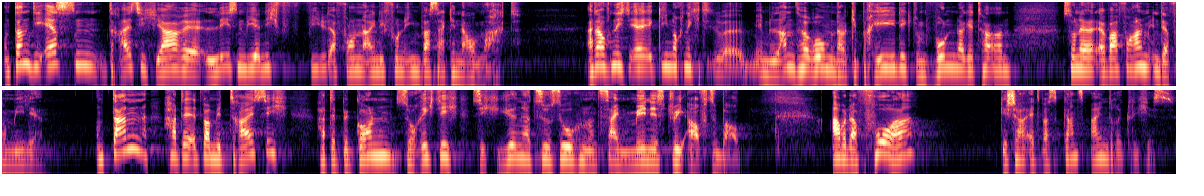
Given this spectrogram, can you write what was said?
und dann die ersten 30 Jahre lesen wir nicht viel davon eigentlich von ihm, was er genau macht. Er, hat auch nicht, er ging noch nicht äh, im Land herum und hat gepredigt und Wunder getan, sondern er war vor allem in der Familie. Und dann hat er etwa mit 30 hat er begonnen, so richtig sich Jünger zu suchen und sein Ministry aufzubauen. Aber davor geschah etwas ganz Eindrückliches.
